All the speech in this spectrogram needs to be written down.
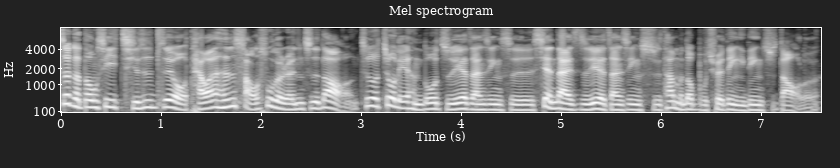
这个东西其实只有台湾很少数的人知道，就就连很多职业占星师、现代职业占星师，他们都不确定一定知道了，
